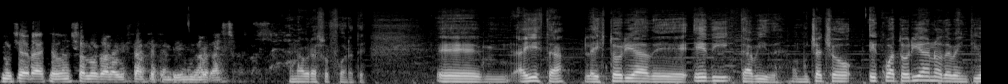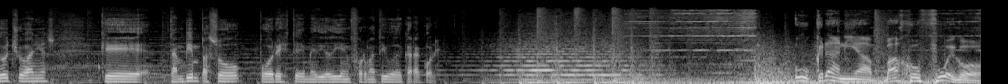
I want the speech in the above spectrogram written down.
muchas gracias, un saludo a la distancia también, un abrazo. Un abrazo fuerte. Eh, ahí está la historia de Eddie David, un muchacho ecuatoriano de 28 años que también pasó por este mediodía informativo de Caracol. Ucrania bajo fuego.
